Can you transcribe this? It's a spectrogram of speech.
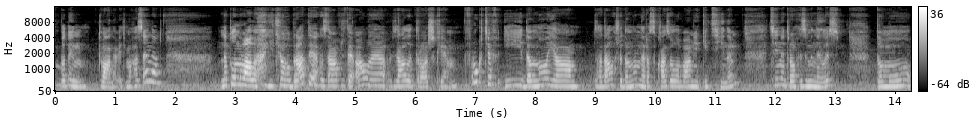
в один-два навіть магазини. Не планувала нічого брати, як завжди, але взяли трошки фруктів. І давно я згадала, що давно не розказувала вам, які ціни. Ціни трохи змінились. Тому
